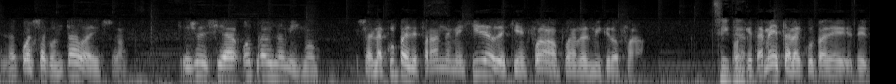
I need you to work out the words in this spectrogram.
en la cual ya contaba eso. Y yo decía otra vez lo mismo. O sea, ¿la culpa es de Fernández Mejide o de quien fueron a ponerle el micrófono? Sí, Porque también está la culpa de,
